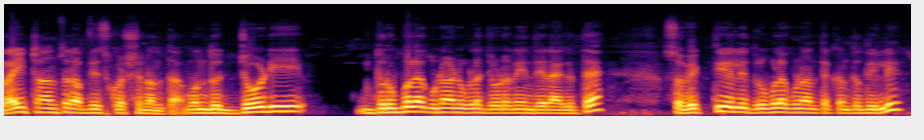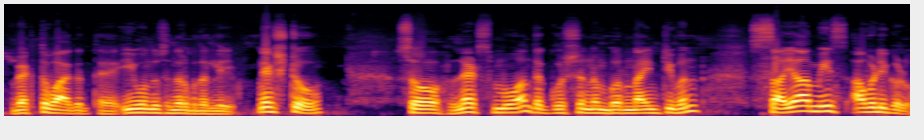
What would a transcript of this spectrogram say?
right answer of this question ಅಂತ. ಒಂದು ಜೋಡಿ ದುರ್ಬಲ ಗುಣಾಣುಗಳ ಜೋಡಣೆಯಿಂದ ಏನಾಗುತ್ತೆ? ಸೊ, ವ್ಯಕ್ತಿಯಲ್ಲಿ ದುರ್ಬಲ ಗುಣ ಅಂತಕ್ಕಂಥದ್ದು ಇಲ್ಲಿ ವ್ಯಕ್ತವಾಗುತ್ತೆ ಈ ಒಂದು ಸಂದರ್ಭದಲ್ಲಿ. Next so let's move on the question number ninety one Siamese ಅವಳಿಗಳು.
